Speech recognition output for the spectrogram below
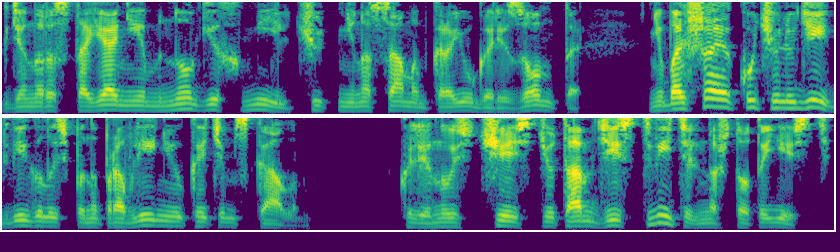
где на расстоянии многих миль, чуть не на самом краю горизонта, небольшая куча людей двигалась по направлению к этим скалам. Клянусь честью, там действительно что-то есть.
